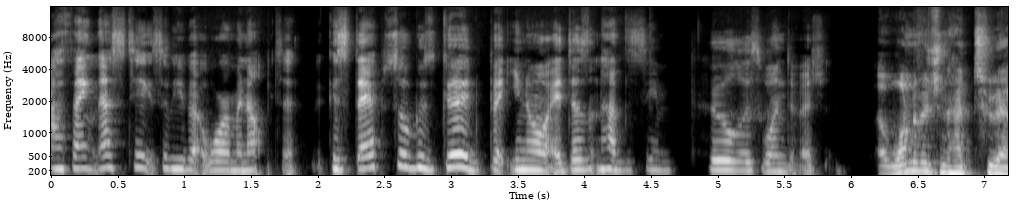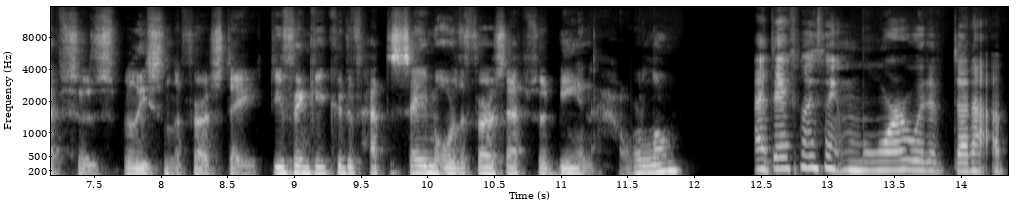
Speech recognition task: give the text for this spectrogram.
I think this takes a wee bit of warming up to because the episode was good, but you know it doesn't have the same pull as WandaVision. Uh, WandaVision had two episodes released on the first day. Do you think it could have had the same, or the first episode being an hour long? I definitely think more would have done it a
